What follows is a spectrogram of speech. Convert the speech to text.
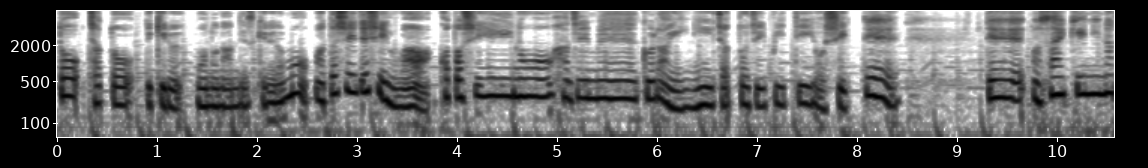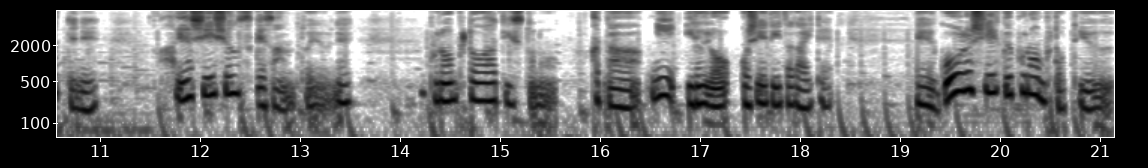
とチャットできるものなんですけれども、私自身は今年の初めくらいにチャット GPT を知って、で、まあ、最近になってね、林俊介さんというね、プロンプトアーティストの方にいろいろ教えていただいて、えー、ゴールシークプロンプトっていう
